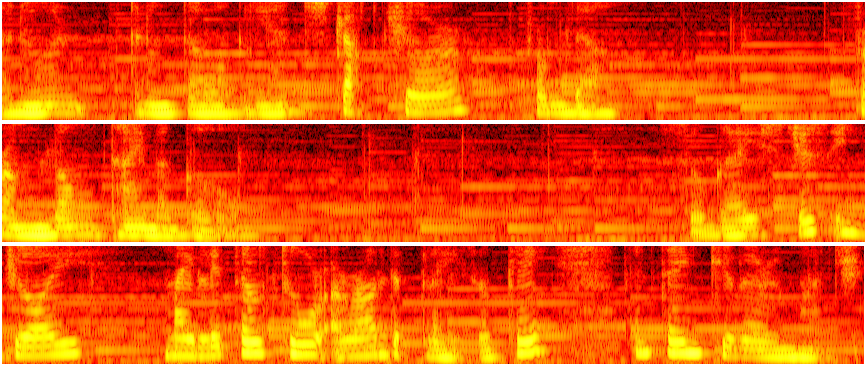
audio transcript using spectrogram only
ano anong tawag niyan structure from the from long time ago. So guys, just enjoy my little tour around the place, okay? And thank you very much.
